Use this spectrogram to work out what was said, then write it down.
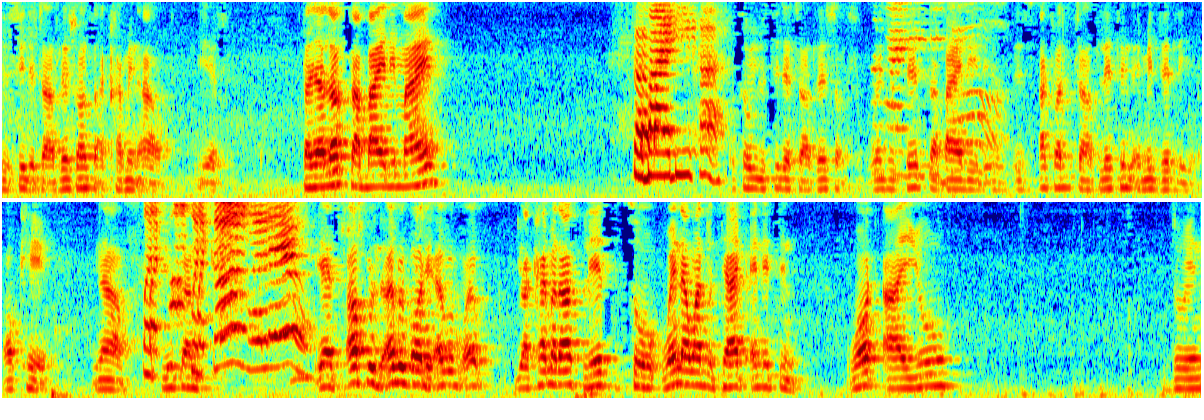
You see the translations are coming out yes แต่อย่าลอกสบายดีไหม สบายดีค่ะ So you see the translation. When she says Sabaidi, it's, it's actually translating immediately. Okay. Now เปิด you เปิด can กล้องเร็ว yes open everybody every, your cameras please. So when I want to type anything, what are you doing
